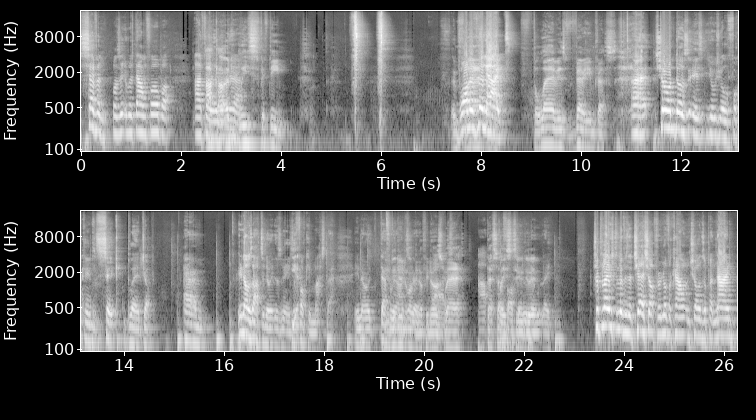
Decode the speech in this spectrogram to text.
seven. Was it? It was down four, but I thought I counted yeah. at least fifteen. And one of the night. Flair is very impressed. Uh, Shawn does his usual fucking sick blade job. Um, he knows how to do it, doesn't he? He's a fucking master. He knows If definitely you're doing it long enough, he knows Ah, where best place to do it. Triple H delivers a chair shot for another count and Shawn's up at nine.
